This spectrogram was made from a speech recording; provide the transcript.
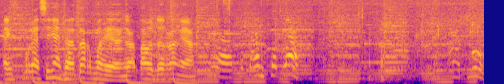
ekspresinya datar mbak ya, nggak tahu derang ya. Ya, ketangkep lah. Aduh.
